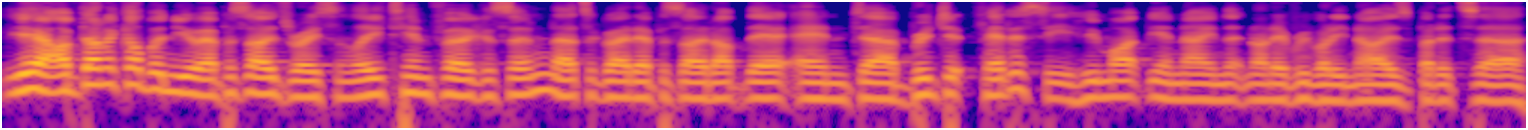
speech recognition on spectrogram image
Yeah, I've done a couple of new episodes recently. Tim Ferguson, that's a great episode up there, and uh, Bridget Fetisi, who might be a name that not everybody knows, but it's a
